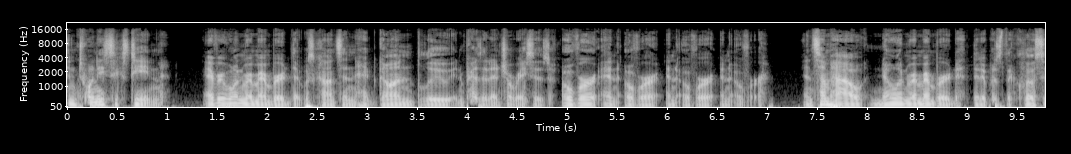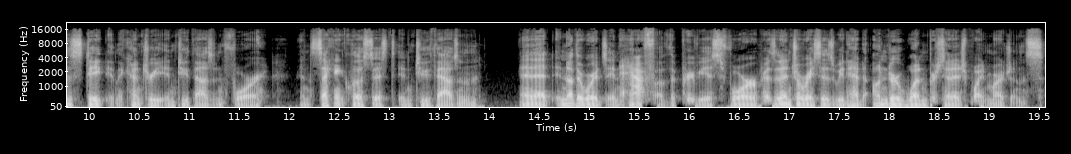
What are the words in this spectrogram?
In 2016, everyone remembered that Wisconsin had gone blue in presidential races over and over and over and over. And somehow, no one remembered that it was the closest state in the country in 2004 and second closest in 2000. And that, in other words, in half of the previous four presidential races, we'd had under one percentage point margins.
